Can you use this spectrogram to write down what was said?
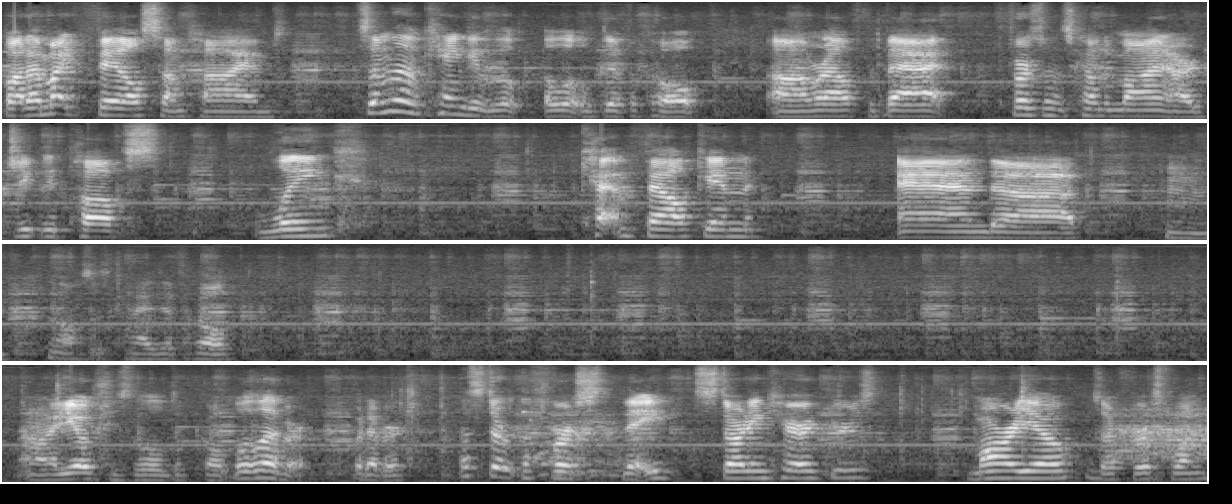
But I might fail sometimes. Some of them can get a little, a little difficult um, right off the bat. First ones come to mind are Jigglypuffs, Link, Captain Falcon, and, uh, hmm, who else is kind of difficult? Uh, Yoshi's a little difficult, but whatever, whatever. Let's start with the first, the eight starting characters. Mario is our first one.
